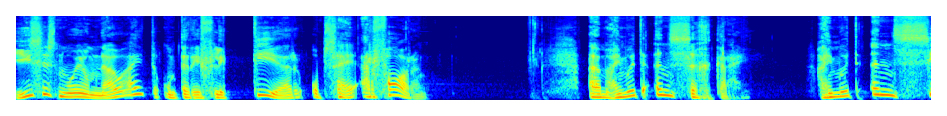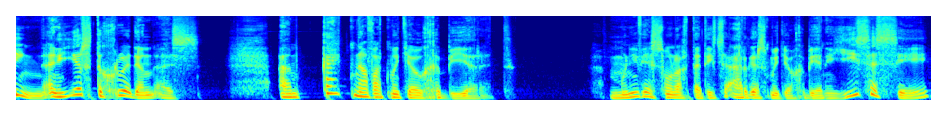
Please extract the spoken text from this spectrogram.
Jesus nooi hom nou uit om te reflekteer op sy ervaring. Um, hy moet insig kry Hy moet insien. En die eerste groot ding is, ehm um, kyk na wat met jou gebeur het. Moenie weer sondig dat iets ergers met jou gebeur nie. Jesus sê,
